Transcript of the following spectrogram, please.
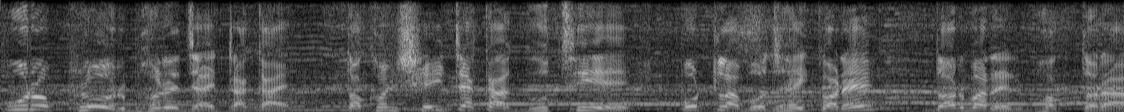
পুরো ফ্লোর ভরে যায় টাকায়। তখন সেই টাকা গুছিয়ে, পোটলা বোঝাই করে দরবারের ভক্তরা।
